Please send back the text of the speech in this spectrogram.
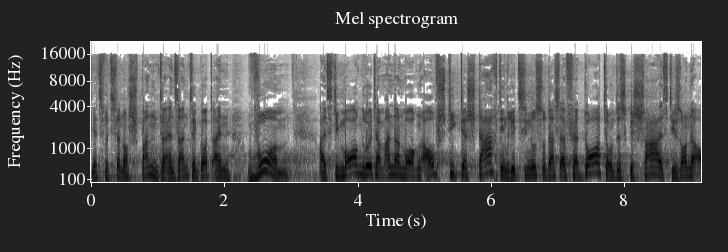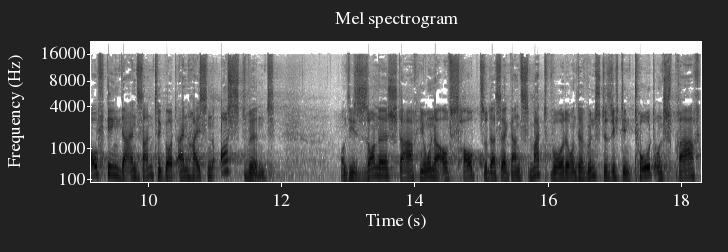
Jetzt wird's ja noch spannend. Da entsandte Gott einen Wurm, als die Morgenröte am anderen Morgen aufstieg, der stach den Rizinus, sodass er verdorrte. Und es geschah, als die Sonne aufging, da entsandte Gott einen heißen Ostwind. Und die Sonne stach Jona aufs Haupt, sodass er ganz matt wurde. Und er wünschte sich den Tod und sprach,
